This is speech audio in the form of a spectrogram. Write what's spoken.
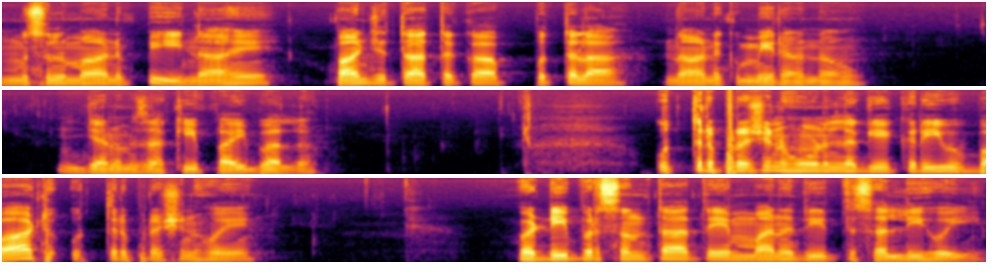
ਮੁਸਲਮਾਨ ਭੀ ਨਾਹੇ, ਪੰਜ ਤਤ ਕਾ ਪੁਤਲਾ, ਨਾਨਕ ਮੇਰਾ ਨਾਉ। ਜਨਮ ਸਾਖੀ ਭਾਈ ਬੱਲ। ਉੱਤਰ ਪ੍ਰਸ਼ਨ ਹੋਣ ਲੱਗੇ, ਕਰੀਬ 62 ਉੱਤਰ ਪ੍ਰਸ਼ਨ ਹੋਏ। ਵੱਡੀ ਪ੍ਰਸੰਨਤਾ ਤੇ ਮਨ ਦੀ ਤਸੱਲੀ ਹੋਈ।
